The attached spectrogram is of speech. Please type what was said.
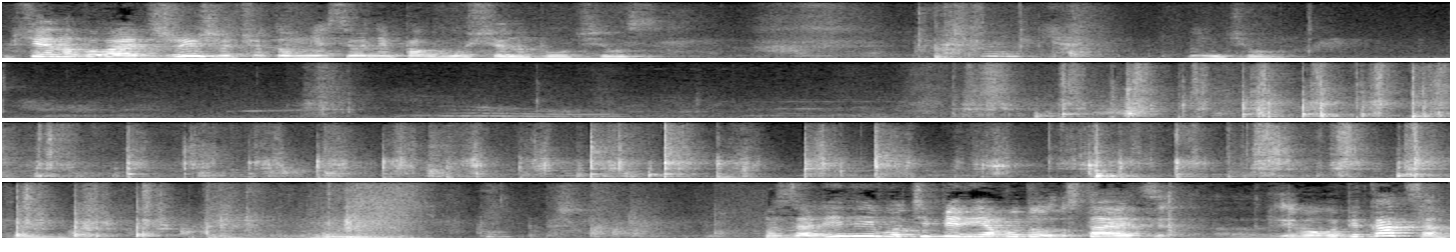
Вообще она бывает жиже, что-то у меня сегодня погуще она получилась. Ну ничего. Мы залили его. Теперь я буду ставить его выпекаться.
